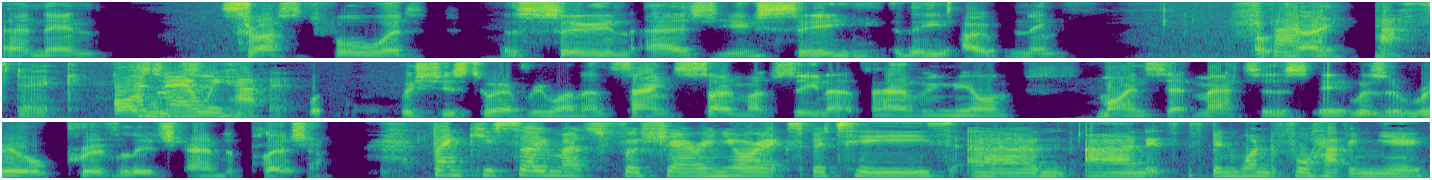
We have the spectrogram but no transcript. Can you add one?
and then thrust forward as soon as you see the opening." Okay. Fantastic. And there we have it. Wishes to everyone, and thanks so much, Zeenat, for having me on Mindset Matters. It was a real privilege and a pleasure. Thank you so much for sharing your expertise, um, and it's, it's been wonderful having you.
